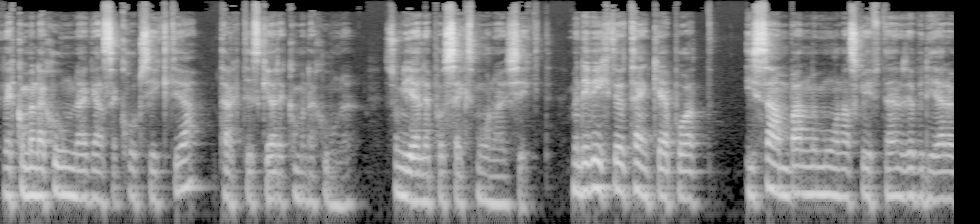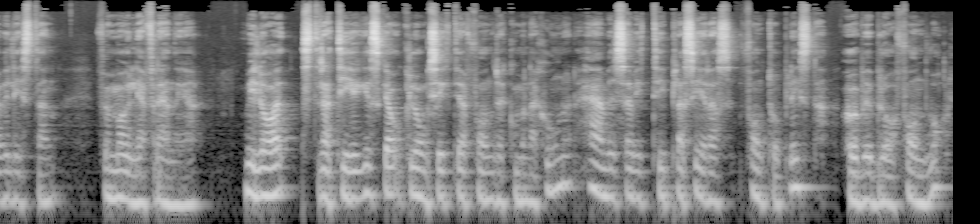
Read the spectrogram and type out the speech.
Rekommendationerna är ganska kortsiktiga, taktiska rekommendationer som gäller på sex månaders sikt. Men det är viktigt att tänka på att i samband med månadsskiften reviderar vi listan för möjliga förändringar. Vill du ha strategiska och långsiktiga fondrekommendationer hänvisar vi till Placeras fondtopplista över bra fondval.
